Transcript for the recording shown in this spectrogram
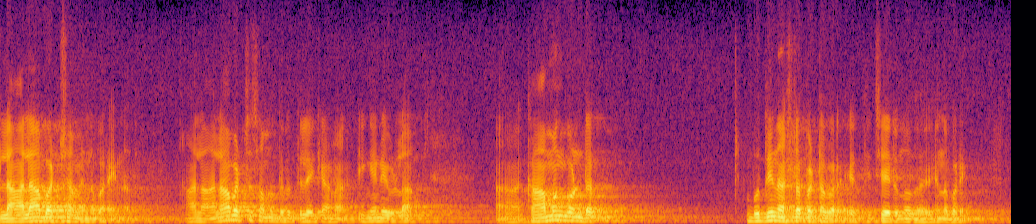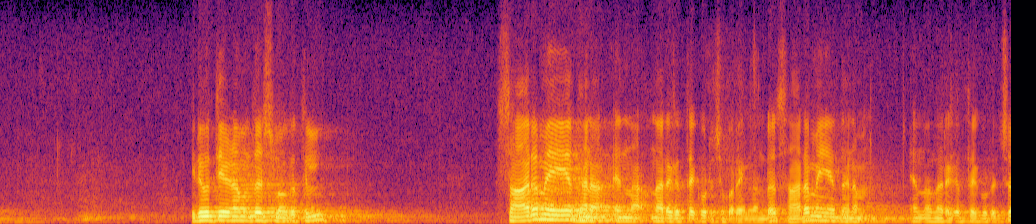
ലാലാപക്ഷം എന്ന് പറയുന്നത്. ആ ലാലാപക്ഷ സമുദ്രത്തിലേക്കാണ് ഇങ്ങനെയുള്ള കാമം കൊണ്ട് ബുദ്ധി നഷ്ടപ്പെട്ടവർ എത്തിച്ചേരുന്നത് എന്ന് പറയും. ഇരുപത്തിയേഴാമത്തെ ശ്ലോകത്തിൽ സാരമേയധന എന്ന നരകത്തെക്കുറിച്ച് പറയുന്നുണ്ട്. സാരമേയധനം എന്ന നരകത്തെക്കുറിച്ച്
